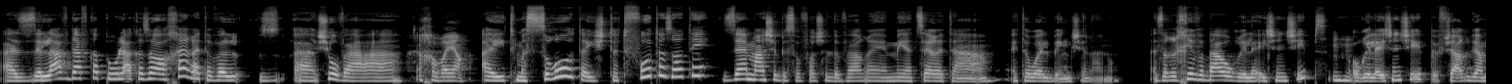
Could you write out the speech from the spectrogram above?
אז זה לאו דווקא פעולה כזו או אחרת, אבל אה, שוב, החוויה. ההתמסרות, ההשתתפות הזאתי, זה מה שבסופו של דבר אה, מייצר את ה-well-being שלנו. אז הרכיב הבא הוא relationships, או relationship, אפשר גם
